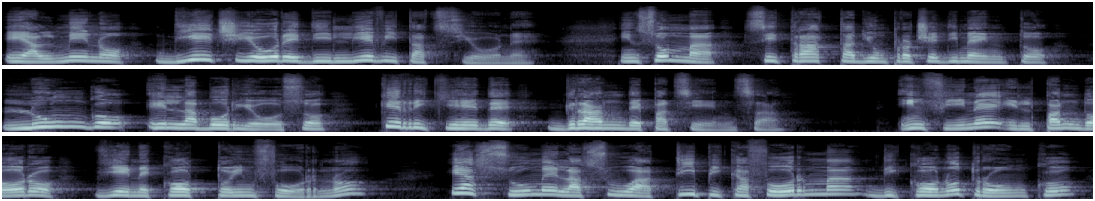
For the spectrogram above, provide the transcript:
e almeno 10 ore di lievitazione. Insomma, si tratta di un procedimento lungo e laborioso che richiede grande pazienza. Infine il pandoro viene cotto in forno e assume la sua tipica forma di cono tronco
